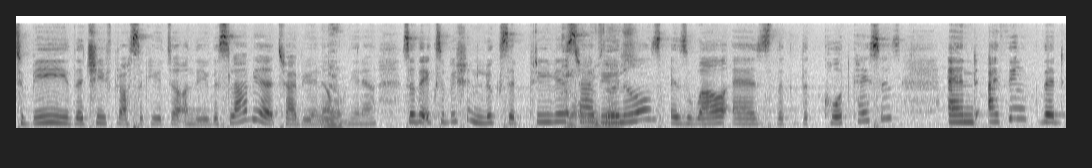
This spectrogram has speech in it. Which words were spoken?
to be the chief prosecutor on the Yugoslavia tribunal, Yeah. you know. So the exhibition looks at previous And all of those. tribunals as well as the, the court cases. And I think that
